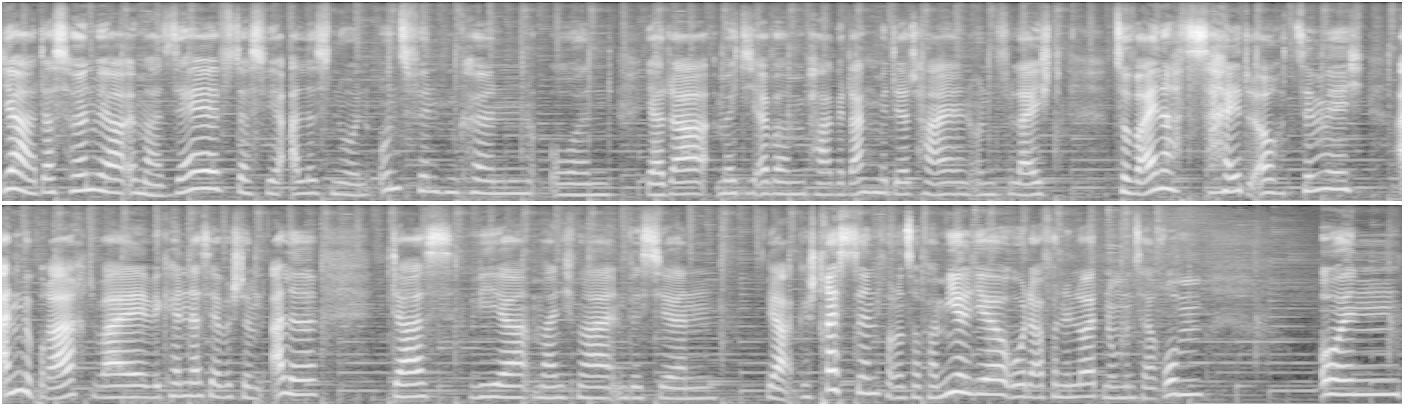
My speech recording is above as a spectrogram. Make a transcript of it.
ja, das hören wir ja immer selbst, dass wir alles nur in uns finden können. Und ja, da möchte ich einfach ein paar Gedanken mit dir teilen und vielleicht zur Weihnachtszeit auch ziemlich angebracht, weil wir kennen das ja bestimmt alle, dass wir manchmal ein bisschen ja, gestresst sind von unserer Familie oder von den Leuten um uns herum und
